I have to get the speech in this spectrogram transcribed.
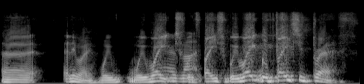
uh, anyway, we we wait with bait, we wait with bated breath.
